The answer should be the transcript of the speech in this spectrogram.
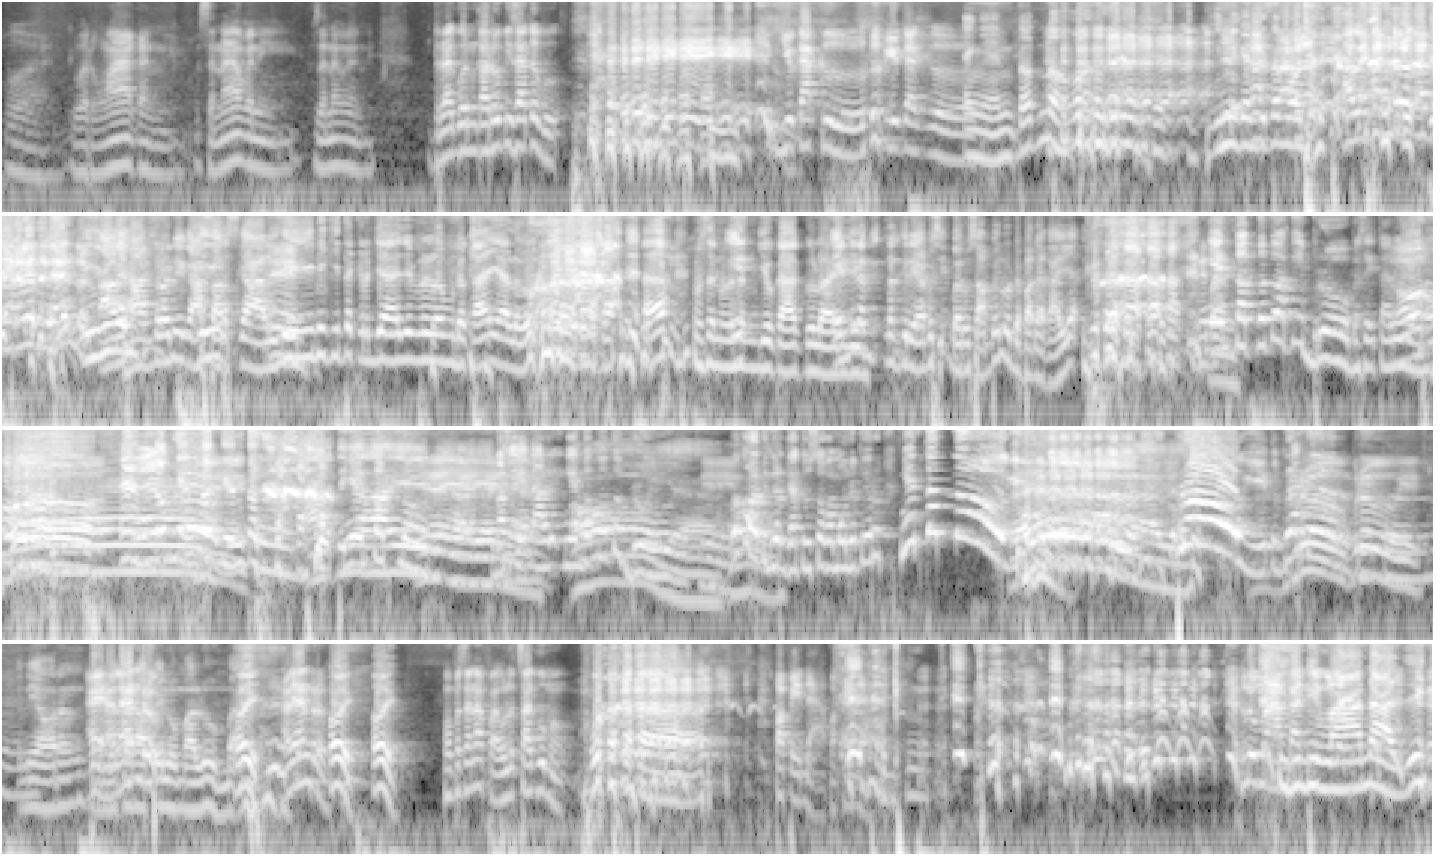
Wah, di warung makan nih. Pesan apa nih? Pesan apa nih? Dragon Karubi satu, Bu. Yukaku, Yukaku. Eh ngentot no. ini kan kita mau Alejandro, kasar banget Alejandro. ini kan Alejandro nih kasar sekali. Ini kita kerja aja belum udah kaya loh. Hah? Mesen-mesen Gyukaku lo Eh, ini negeri apa sih? Baru sampai lu udah pada kaya. Ngentot tuh artinya bro bahasa Italia. Oh. Ngentot, ngentot, ngentot. Artinya Ngentot lain. Bahasa Italia ngentot tuh tuh bro. Oh, iya. Lo kalau denger Gattuso ngomong di Piero, ngentot gitu. Iya, iya. Bro gitu, Bro, brother. bro. gitu. Ini orang Eh, Alejandro. api lumba-lumba. Oi, Alejandro, oi, oi. mau pesan apa? Ulet sagu mau? papeda, papeda. Lu makan di mana anjing?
